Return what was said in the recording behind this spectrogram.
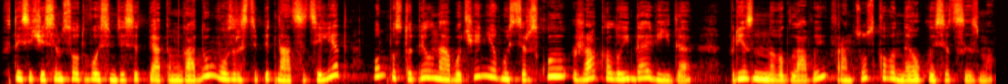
В 1785 году, в возрасте 15 лет, он поступил на обучение в мастерскую Жака Луи Давида, признанного главы французского неоклассицизма.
